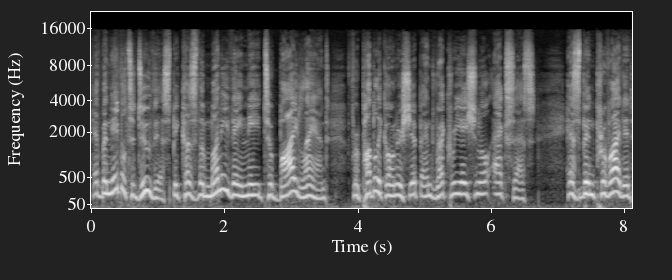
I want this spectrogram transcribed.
have been able to do this because the money they need to buy land for public ownership and recreational access has been provided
